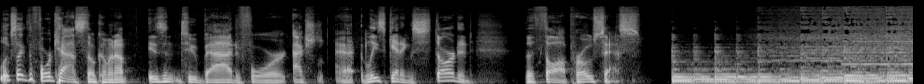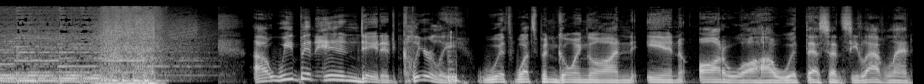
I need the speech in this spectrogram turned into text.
looks like the forecast though coming up isn't too bad for actually at least getting started the thaw process. Uh, we've been inundated clearly with what's been going on in Ottawa with SNC Lavalin.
